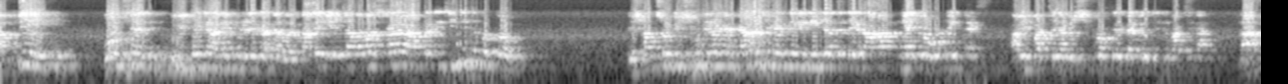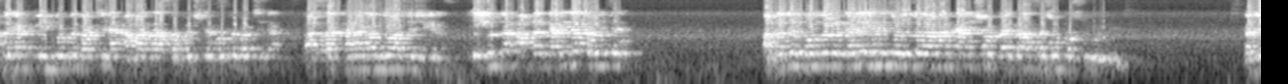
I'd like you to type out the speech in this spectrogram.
আপনি বলছেন, দুই থেকে আড়াই কোটি টাকা চালাবে তাহলে এই চালাবাস কারা আপনাকে চিহ্নিত সাতশো বিশ কোটি টাকা কেন সেখান থেকে নিয়ে যাচ্ছে আমার ন্যায্য হোল্ডিং আমি পাচ্ছি আমি শিক্ষকদের বেতন দিতে পারছি না, রাস্তাঘাট ক্লিন করতে পারছি না, আমার রাস্তা পরিষ্কার করতে পারছি না, রাস্তার খানাগন্ধ আছে সেখানে। এইগুলো আপনার গাড়ি দ্বারা হয়েছে। আপনাদের বন্দরের গাড়ি এখানে চলে চলে আমার গাড়ি সব রাস্তা সব নষ্ট করে দিয়েছে। কাজে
